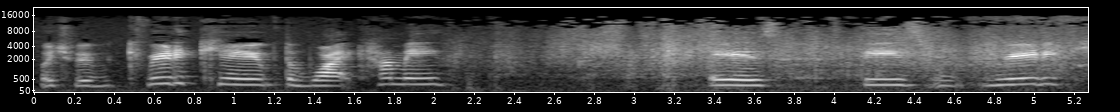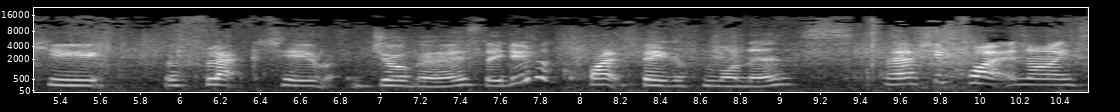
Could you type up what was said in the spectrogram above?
which would be really cute. The white cami is these really cute reflective joggers. They do look quite big if I'm honest. They're actually quite a nice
